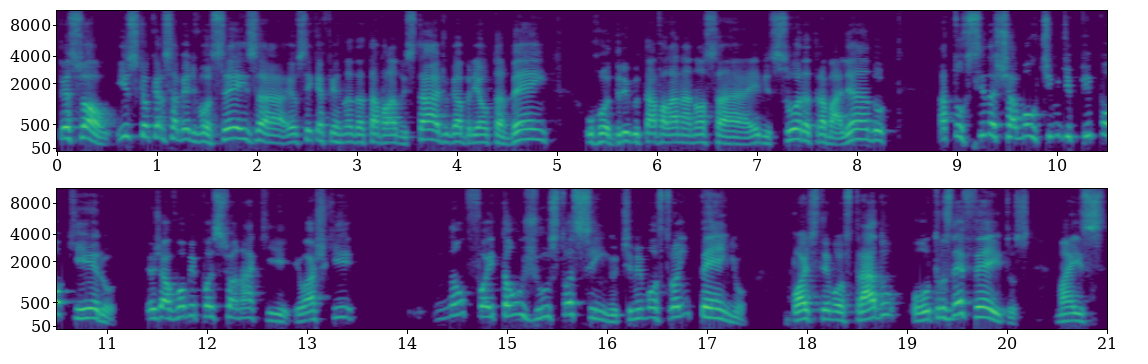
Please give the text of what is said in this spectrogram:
Pessoal, isso que eu quero saber de vocês. Ah, eu sei que a Fernanda estava lá no estádio, o Gabriel também, o Rodrigo estava lá na nossa emissora trabalhando. A torcida chamou o time de pipoqueiro. Eu já vou me posicionar aqui. Eu acho que não foi tão justo assim. O time mostrou empenho. Pode ter mostrado outros defeitos, mas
